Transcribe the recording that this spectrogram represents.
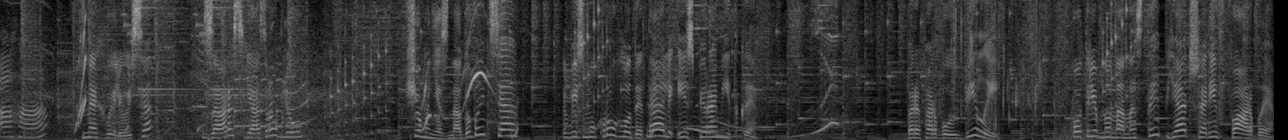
Uh-huh. Не хвилюйся. Зараз я зроблю. Що мені знадобиться? Візьму круглу деталь із пірамідки. Перефарбую в білий. Потрібно нанести 5 шарів фарби.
